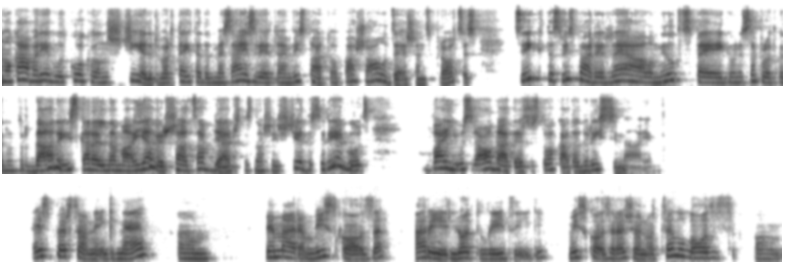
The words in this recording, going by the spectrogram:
no kā var iegūt kokvilnas šķiedru. Var teikt, tad mēs aizvietojam vispār to pašu audzēšanas procesu. Cik tas vispār ir reāli un ilgspējīgi, un es saprotu, ka nu, tur Dānijas karaļnamā jau ir šāds apģērbs, kas no šīs šķiedras ir iegūts. Vai jūs raugāties uz to kā tādu risinājumu? Es personīgi nē. Um, piemēram, viskoze arī ir ļoti līdzīga. Viskoze ražo no celulozes, um,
